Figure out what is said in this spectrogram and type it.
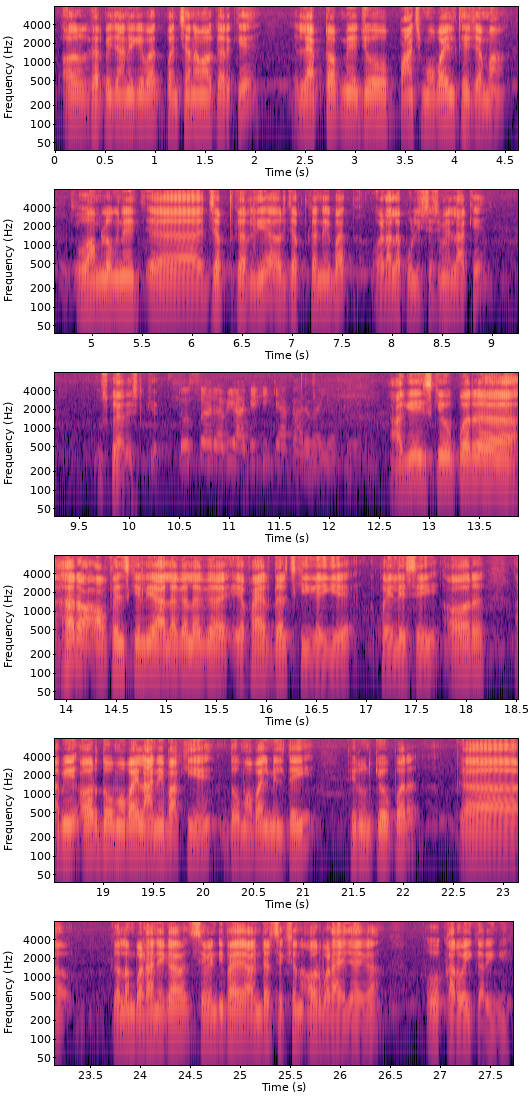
और घर पे जाने के बाद पंचनामा करके लैपटॉप में जो पाँच मोबाइल थे जमा वो हम लोग ने जब्त कर लिया और जब्त करने के बाद वडाला पुलिस स्टेशन में लाके उसको अरेस्ट किया। तो सर अभी आगे की क्या कार्रवाई? आगे इसके ऊपर हर ऑफेंस के लिए अलग अलग एफआईआर दर्ज की गई है पहले से ही। और अभी और दो मोबाइल आने बाकी हैं। दो मोबाइल मिलते ही फिर उनके ऊपर कलम बढ़ाने का 75 अंडर सेक्शन और बढ़ाया जाएगा वो कार्रवाई करेंगे।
